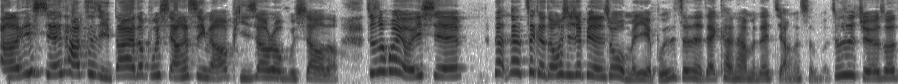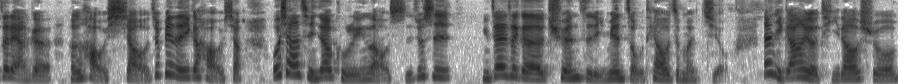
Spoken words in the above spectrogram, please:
讲了一些他自己大家都不相信，然后皮笑肉不笑的，就是会有一些。那那这个东西就变成说，我们也不是真的在看他们在讲什么，就是觉得说这两个很好笑，就变成一个好笑。我想请教苦苓老师，就是。你在这个圈子里面走跳这么久，那你刚刚有提到说，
